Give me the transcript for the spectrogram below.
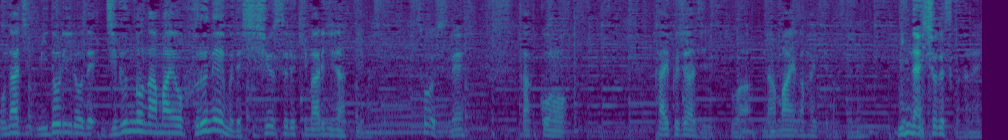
同じ緑色で自分の名前をフルネームで刺繍する決まりになっていましたそうですね。学校の体育ジャージは名前が入ってますよね。みんな一緒ですからね。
